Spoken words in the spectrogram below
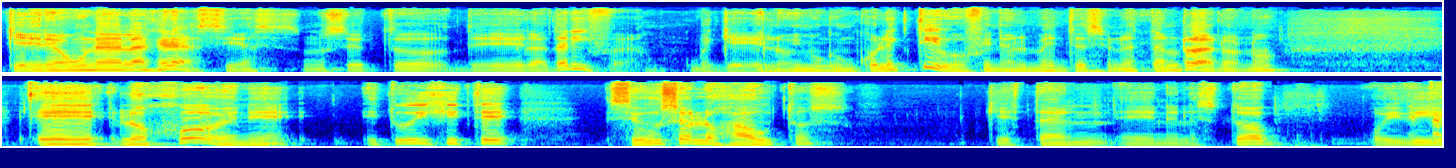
que era una de las gracias, ¿no es cierto?, de la tarifa, que es lo mismo que un colectivo, finalmente, si no es tan raro, ¿no? Eh, los jóvenes, y tú dijiste, se usan los autos que están en el stock hoy día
